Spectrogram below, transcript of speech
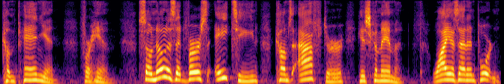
companion for him. So notice that verse 18 comes after his commandment. Why is that important?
